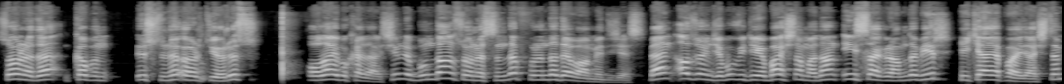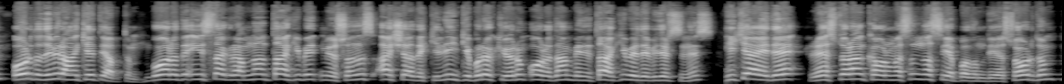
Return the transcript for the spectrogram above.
Sonra da kabın üstünü örtüyoruz. Olay bu kadar. Şimdi bundan sonrasında fırında devam edeceğiz. Ben az önce bu videoya başlamadan Instagram'da bir hikaye paylaştım. Orada da bir anket yaptım. Bu arada Instagram'dan takip etmiyorsanız aşağıdaki linki bırakıyorum. Oradan beni takip edebilirsiniz. Hikayede restoran kavurmasını nasıl yapalım diye sordum.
